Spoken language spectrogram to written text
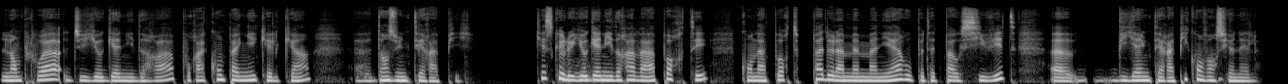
l'emploi du yoga nidra pour accompagner quelqu'un dans une thérapie? Qu'est-ce que le yoga nidra va apporter qu'on n'apporte pas de la même manière ou peut-être pas aussi vite euh, via une thérapie conventionnelle?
